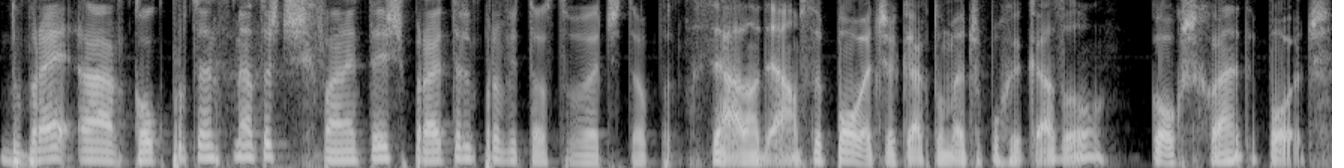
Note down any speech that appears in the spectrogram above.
Добре, а колко процент смяташ, че ще хванете и ще правите ли правителство вече този път? Сега надявам се повече, както Мечо Пух е казал. Колко ще хванете повече.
